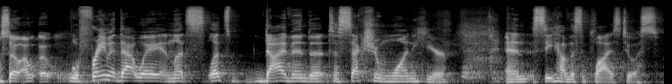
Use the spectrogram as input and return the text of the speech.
so uh, uh, we'll frame it that way, and let's let's dive into to section one here, and see how this applies to us.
